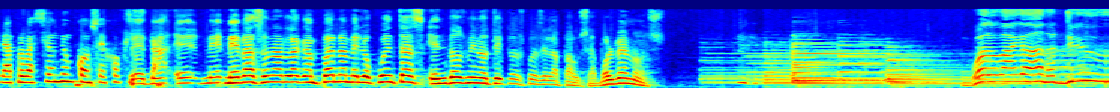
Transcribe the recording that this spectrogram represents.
la aprobación de un consejo fiscal. me, va a sonar la campana, me lo cuentas en dos minutitos después de la pausa. Volvemos. What am I do?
